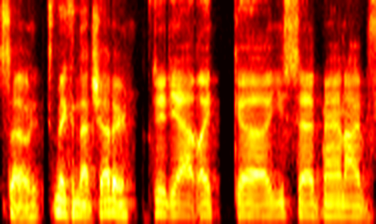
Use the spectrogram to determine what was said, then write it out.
so he's making that cheddar. Dude, yeah, like uh, you said, man, I've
